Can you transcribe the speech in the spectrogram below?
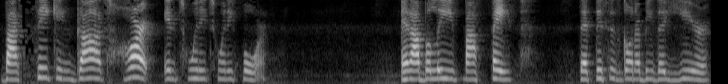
by seeking God's heart in 2024. And I believe by faith that this is going to be the year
